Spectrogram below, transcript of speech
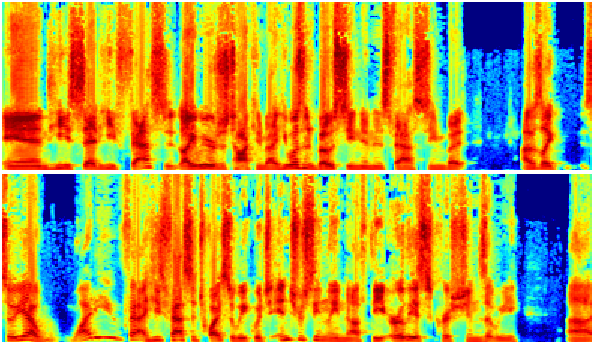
And he said he fasted, like we were just talking about. He wasn't boasting in his fasting, but I was like, so yeah, why do you fast? He's fasted twice a week, which interestingly enough, the earliest Christians that we uh,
